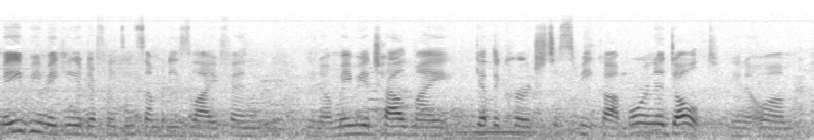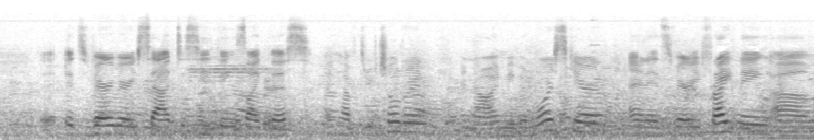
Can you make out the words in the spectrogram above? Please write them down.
may be making a difference in somebody's life and you know maybe a child might get the courage to speak up or an adult you know um, it's very very sad to see things like this. I have three children and now i'm even more scared and it's very frightening um,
